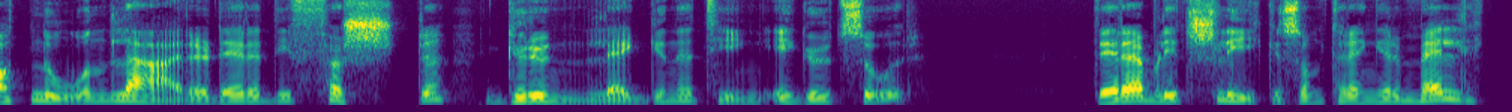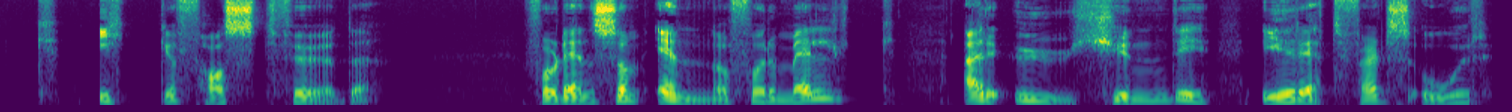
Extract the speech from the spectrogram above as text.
at noen lærer dere de første grunnleggende ting i Guds ord. Dere er blitt slike som trenger melk, ikke fast føde. For den som ennå får melk, er ukyndig i rettferds ord.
